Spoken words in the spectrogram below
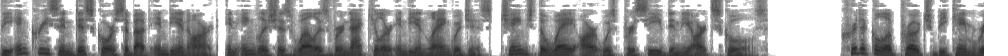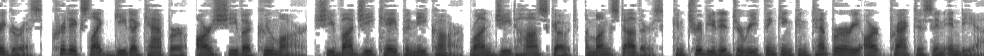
The increase in discourse about Indian art, in English as well as vernacular Indian languages, changed the way art was perceived in the art schools. Critical approach became rigorous. Critics like Geeta Kapur, R. Shiva Kumar, Shivaji K. Panikkar, Ranjit Hoskote, amongst others, contributed to rethinking contemporary art practice in India.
